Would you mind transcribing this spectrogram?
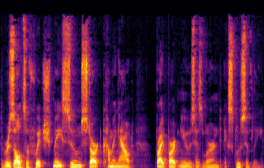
the results of which may soon start coming out, Breitbart News has learned exclusively.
